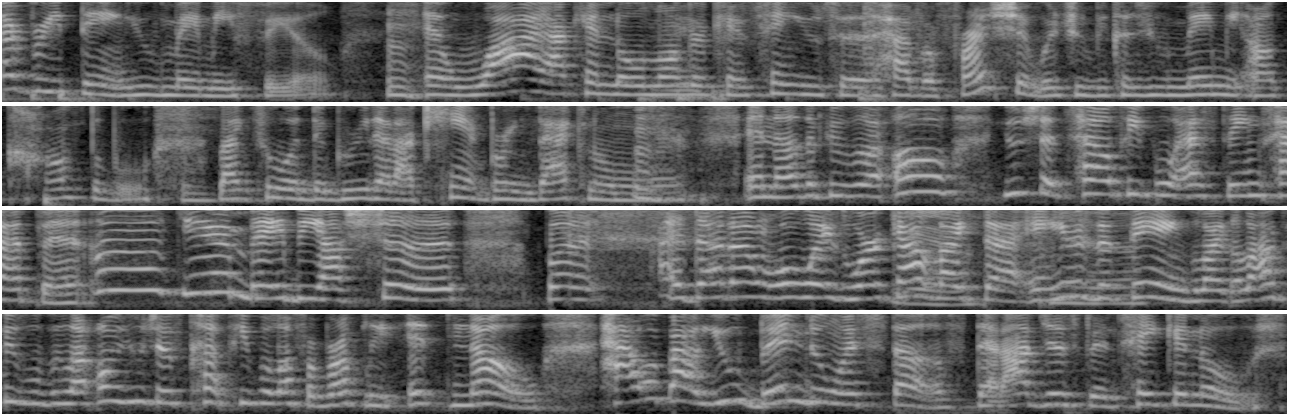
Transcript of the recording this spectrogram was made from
everything you've made me feel Mm. and why I can no longer continue to have a friendship with you because you made me uncomfortable, Mm. like to a degree that I can't bring back no more. And other people are like, oh, you should tell people as things happen. Oh, yeah, maybe I should, but that don't always work out like that. And here's the thing, like a lot of people be like, oh, you just cut people off abruptly. It no. How about you been doing stuff that I just been taking those?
